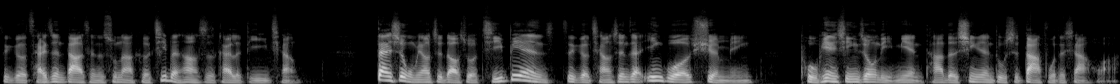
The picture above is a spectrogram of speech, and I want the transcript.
这个财政大臣的苏纳克，基本上是开了第一枪。但是我们要知道说，即便这个强生在英国选民普遍心中里面，他的信任度是大幅的下滑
